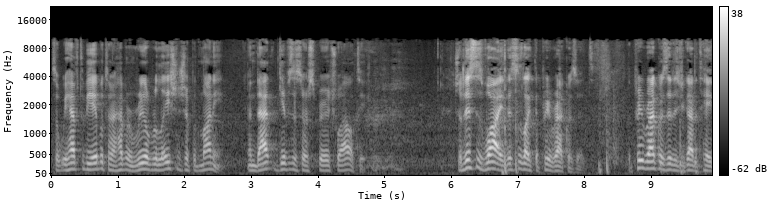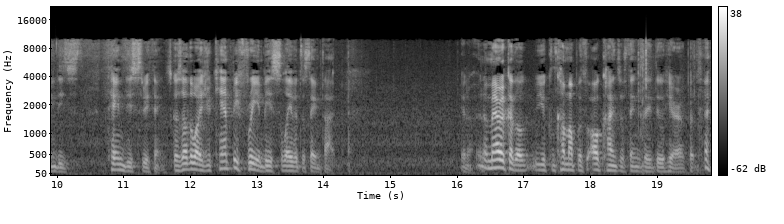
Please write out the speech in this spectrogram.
So we have to be able to have a real relationship with money. And that gives us our spirituality. So this is why, this is like the prerequisite. The prerequisite is you got to tame these, these three things. Because otherwise you can't be free and be a slave at the same time. You know, in America, though, you can come up with all kinds of things they do here, but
